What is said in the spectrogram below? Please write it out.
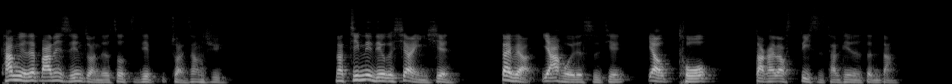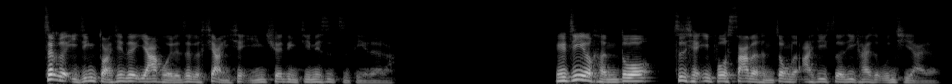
它没有在八天时间转的时候直接转上去，那今天留个下影线，代表压回的时间要拖大概到第十三天的震荡。这个已经短线这压回的这个下影线已经确定今天是止跌的啦，因为今天有很多之前一波杀的很重的 IC 设计开始稳起来了，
